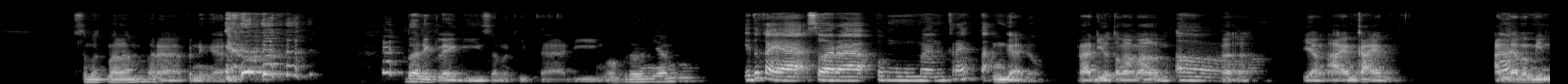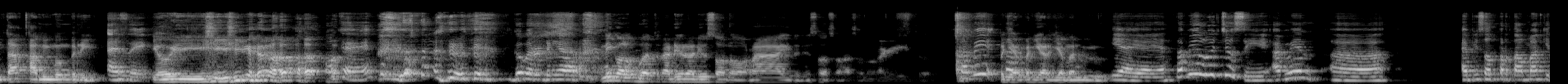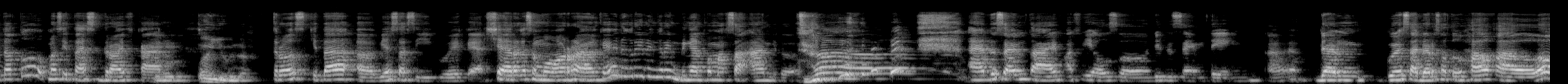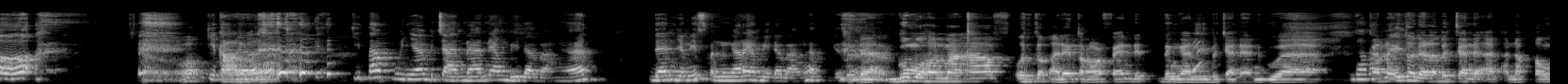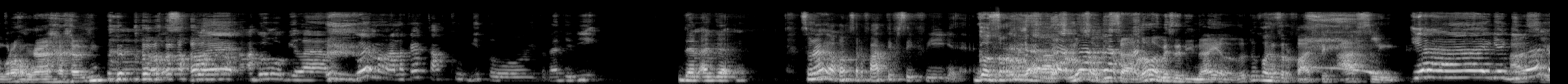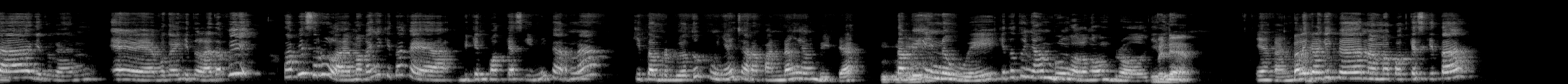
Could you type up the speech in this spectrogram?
Selamat malam para pendengar. Balik lagi sama kita di Ngobrol Nyambung. Itu kayak suara pengumuman kereta. Enggak dong. Radio tengah malam Oh. Heeh. yang AMKM. Anda meminta, kami memberi. Asik. Yoi. Oke. gue baru dengar. Ini kalau buat radio-radio sonora gitu, nih suara sonora kayak gitu. Tapi Penyiar-penyiar zaman dulu. Iya iya iya. Tapi lucu sih. I mean eh, episode pertama kita tuh masih test drive kan. Hmm. Oh iya bener. Terus kita eh, biasa sih gue kayak share ke semua orang, kayak dengerin dengerin dengan pemaksaan gitu. At the same time, Avi also did the same thing. Eh, dan gue sadar satu hal kalau Kita kalau kita punya bercandaan yang beda banget dan jenis pendengar yang beda banget gitu. benar, gue mohon maaf untuk ada yang terorfended dengan bercandaan gue Gak karena itu adalah bercandaan anak tongkrongan. terus gue gue mau bilang gue emang anaknya kaku gitu gitu kan. Jadi dan agak sebenarnya gak konservatif sih Vi. Gitu. Ya, lo gak bisa, lo gak bisa denial, lo tuh konservatif asli. ya ya gimana gitu kan. Eh pokoknya gitulah. Tapi tapi seru lah makanya kita kayak bikin podcast ini karena kita berdua tuh punya cara pandang yang beda Mm-mm. tapi in a way kita tuh nyambung kalau ngobrol jadi benar, ya kan balik lagi ke nama podcast kita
